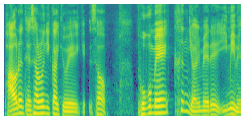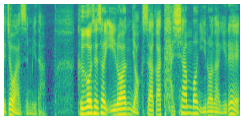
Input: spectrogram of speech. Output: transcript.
바울은 데살로니가 교회에서 복음의 큰 열매를 이미 맺어 왔습니다. 그것에서 이러한 역사가 다시 한번 일어나기를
